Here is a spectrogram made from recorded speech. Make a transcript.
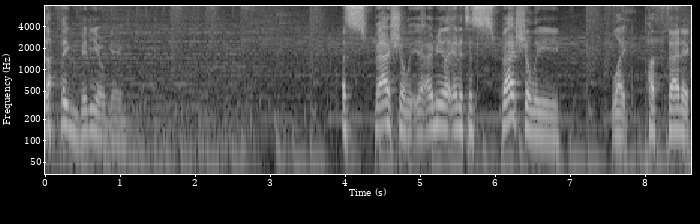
nothing video game. Especially... I mean, and it's especially, like, pathetic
